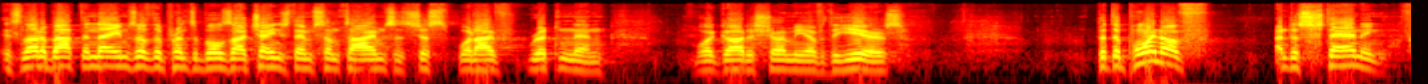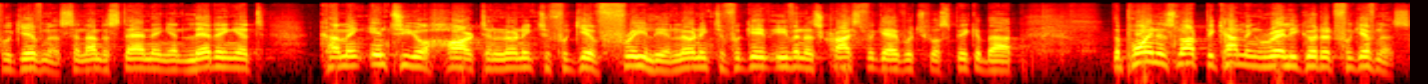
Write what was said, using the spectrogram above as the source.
It's not about the names of the principles. I change them sometimes. It's just what I've written and what God has shown me over the years. But the point of understanding forgiveness and understanding and letting it coming into your heart and learning to forgive freely and learning to forgive even as Christ forgave, which we'll speak about. The point is not becoming really good at forgiveness.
